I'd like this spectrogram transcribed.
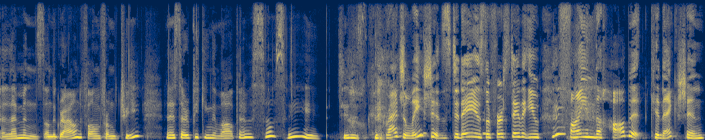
lemons on the ground falling from the tree and I started picking them up and it was so sweet. Oh, congratulations. Today is the first day that you find the hobbit connection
